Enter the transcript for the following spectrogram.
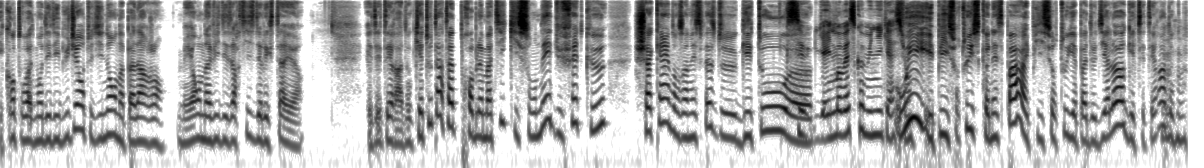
Et quand on va demander des budgets, on te dit non, on n'a pas d'argent, mais on invite des artistes de l'extérieur, etc. Donc, il y a tout un tas de problématiques qui sont nées du fait que chacun est dans un espèce de ghetto. euh, Il y a une mauvaise communication. oui, et puis surtout, ils se connaissent pas, et puis surtout, il n'y a pas de dialogue, etc. Donc, Mhm.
